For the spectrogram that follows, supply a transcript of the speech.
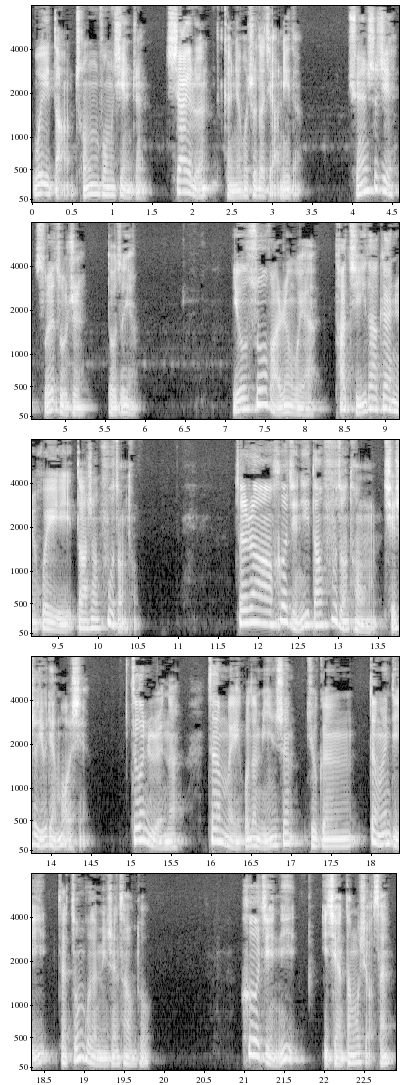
为党冲锋陷阵，下一轮肯定会受到奖励的。全世界所有组织都这样。有说法认为啊，他极大概率会当上副总统。这让贺锦丽当副总统其实有点冒险。这个女人呢？在美国的名声就跟邓文迪在中国的名声差不多。贺锦丽以前当过小三，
